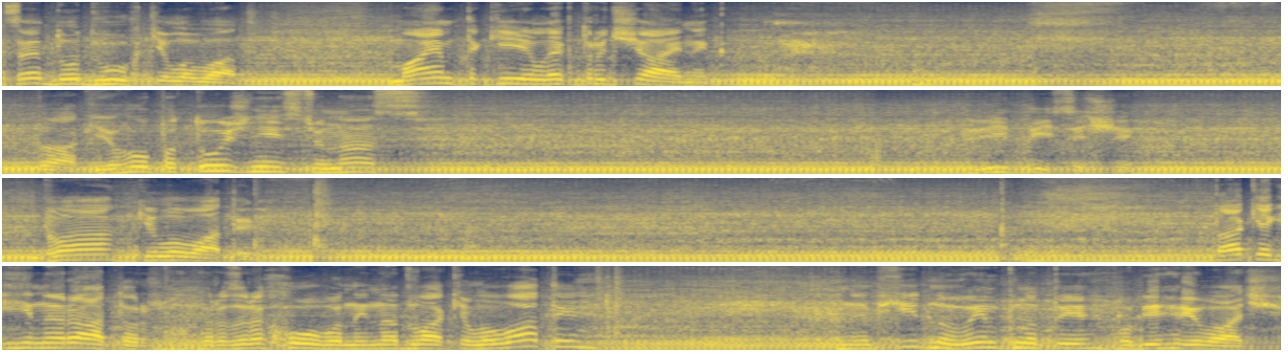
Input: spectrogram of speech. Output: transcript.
Це до 2 кВт. Маємо такий електрочайник. Так, його потужність у нас 2000. 2 кВт. Так як генератор розрахований на 2 кВт, необхідно вимкнути обігрівач.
